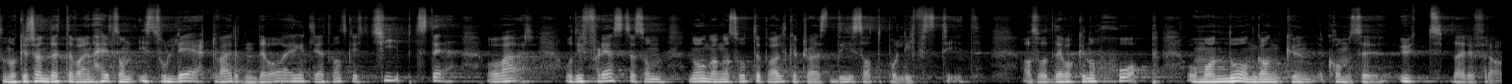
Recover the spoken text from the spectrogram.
Som dere skjønner, Dette var en helt sånn isolert verden. Det var egentlig et ganske kjipt sted å være. Og de fleste som noen gang har sittet på Alcatraz, de satt på livstid. Altså, Det var ikke noe håp om å noen gang kunne komme seg ut derifra.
